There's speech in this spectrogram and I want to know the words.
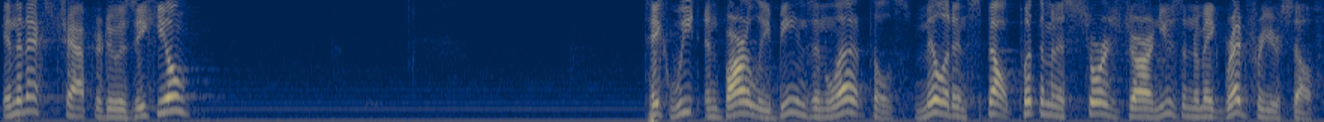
in the next chapter to Ezekiel. Take wheat and barley, beans and lentils, millet and spelt, put them in a storage jar and use them to make bread for yourself.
